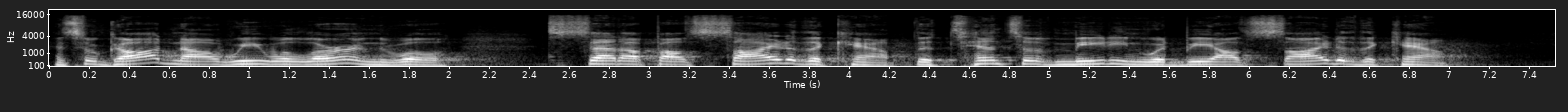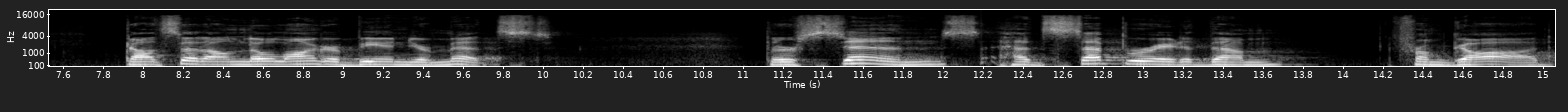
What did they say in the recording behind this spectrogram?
And so, God now, we will learn, will set up outside of the camp. The tent of meeting would be outside of the camp. God said, I'll no longer be in your midst. Their sins had separated them from God.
